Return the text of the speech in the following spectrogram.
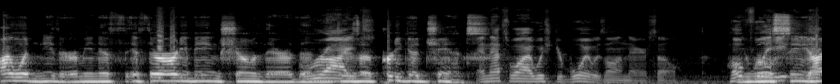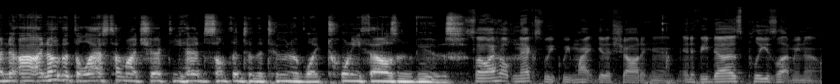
I wouldn't either. I mean, if if they're already being shown there, then Right. there's a pretty good chance. And that's why I wished your boy was on there. So hopefully will he, see. I know, I know that the last time I checked, he had something to the tune of like twenty thousand views. So I hope next week we might get a shot of him. And if he does, please let me know.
